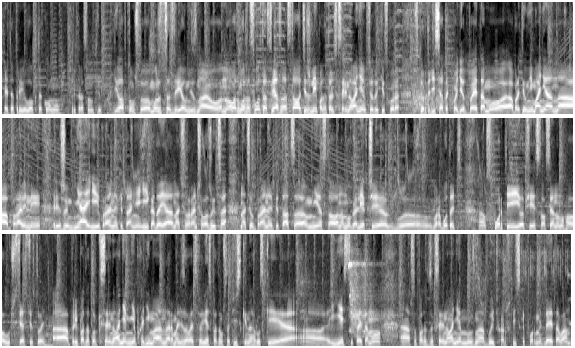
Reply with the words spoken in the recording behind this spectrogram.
это привело к такому прекрасному трюку. Дело в том, что, может, созрел, не знаю, но, возможно, с возрастом связано, стало тяжелее подготовиться к соревнованиям. Все-таки скоро четвертый десяток пойдет, поэтому обратил внимание на правильный режим дня и правильное питание. И когда я начал раньше ложиться, начал правильно питаться, мне стало намного легче э, работать в спорте и вообще стал себя намного лучше себя чувствовать. А при подготовке к соревнованиям необходимо нормализовать свой вес, потому что физические нагрузки э, есть, и поэтому, э, чтобы подготовиться к соревнованиям, нужно быть в хорошей физической форме. Для этого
